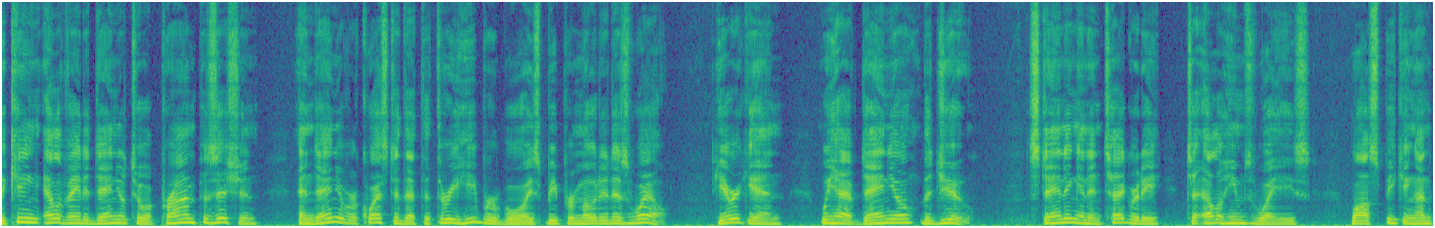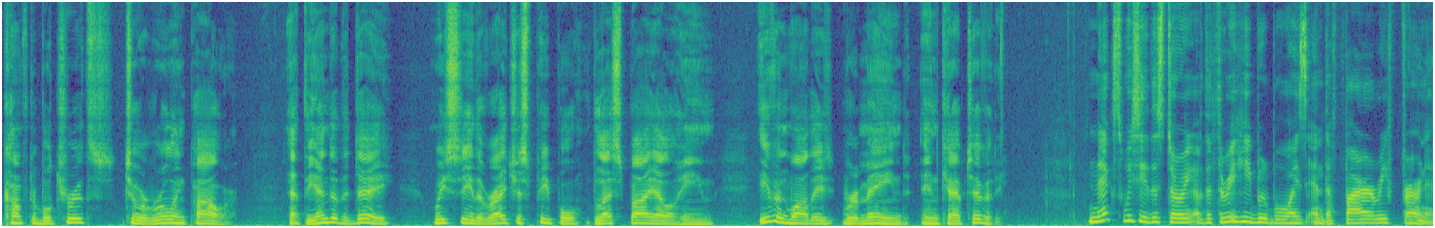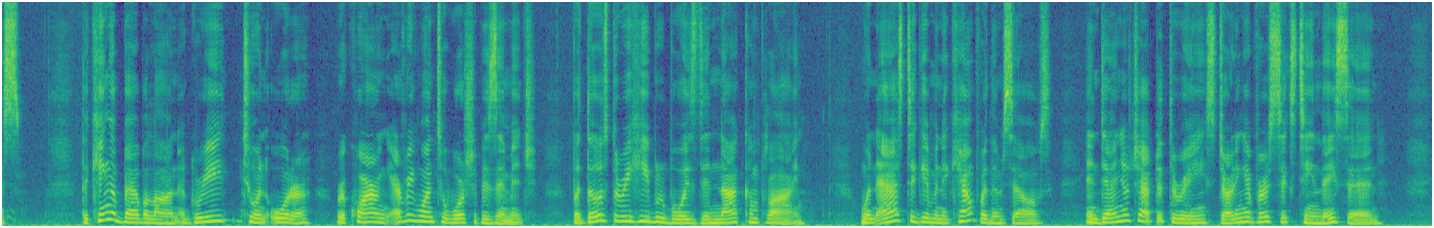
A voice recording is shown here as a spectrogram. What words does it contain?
The king elevated Daniel to a prime position, and Daniel requested that the three Hebrew boys be promoted as well. Here again, we have Daniel the Jew, standing in integrity to Elohim's ways while speaking uncomfortable truths to a ruling power. At the end of the day, we see the righteous people blessed by Elohim even while they remained in captivity. Next, we see the story of the three Hebrew boys and the fiery furnace. The king of Babylon agreed to an order requiring everyone to worship his image, but those three Hebrew boys did not comply. When asked to give an account for themselves, in Daniel chapter 3, starting at verse 16, they said,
